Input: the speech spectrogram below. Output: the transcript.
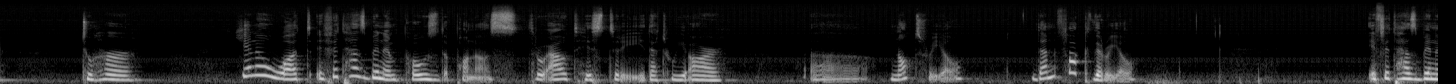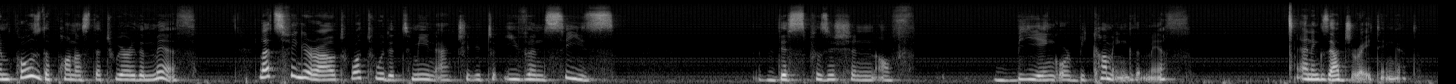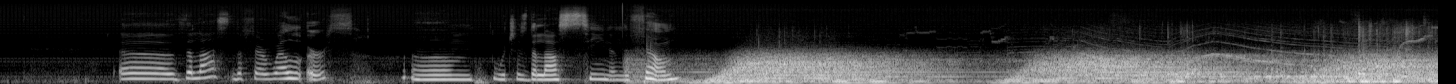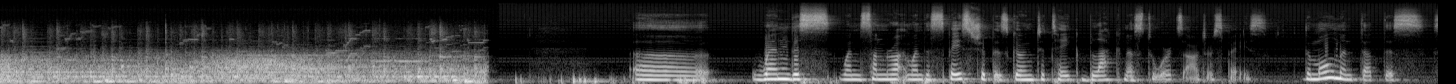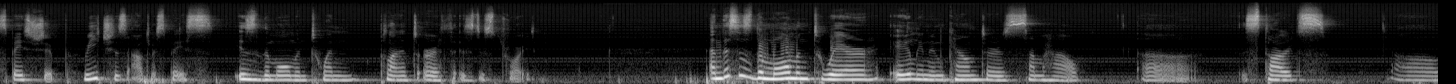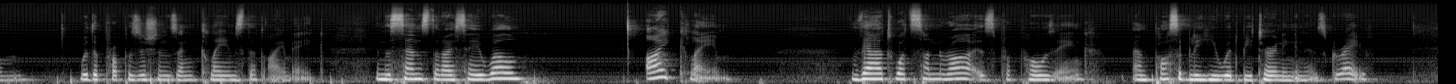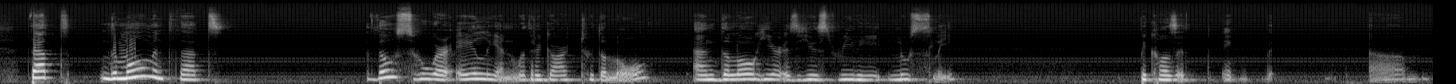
to her, you know what? If it has been imposed upon us throughout history that we are uh, not real, then fuck the real. If it has been imposed upon us that we are the myth, let's figure out what would it mean actually to even seize this position of being or becoming the myth and exaggerating it. Uh, the last, the farewell Earth, um, which is the last scene in the film. When this when sunri- when the spaceship is going to take blackness towards outer space. The moment that this spaceship reaches outer space is the moment when planet earth is destroyed. And this is the moment where alien encounters somehow uh, starts um, with the propositions and claims that i make. In the sense that i say well i claim that what Sun Ra is proposing, and possibly he would be turning in his grave, that the moment that those who were alien with regard to the law, and the law here is used really loosely because it, it um,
